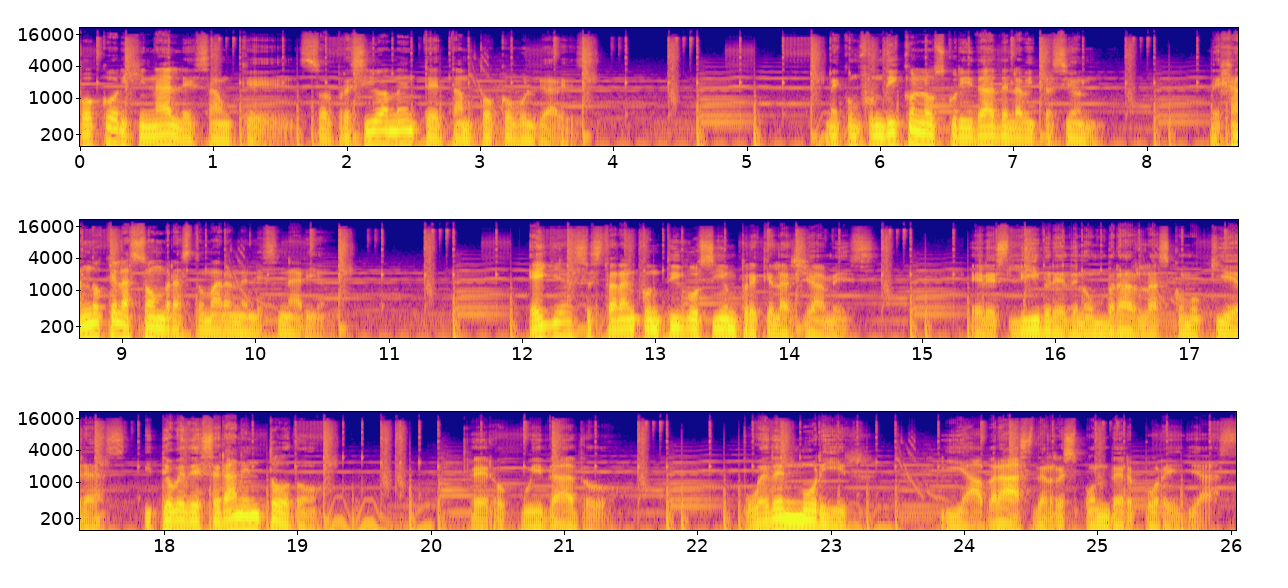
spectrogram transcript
poco originales, aunque sorpresivamente tampoco vulgares. Me confundí con la oscuridad de la habitación, dejando que las sombras tomaran el escenario. Ellas estarán contigo siempre que las llames. Eres libre de nombrarlas como quieras y te obedecerán en todo. Pero cuidado, pueden morir y habrás de responder por ellas.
